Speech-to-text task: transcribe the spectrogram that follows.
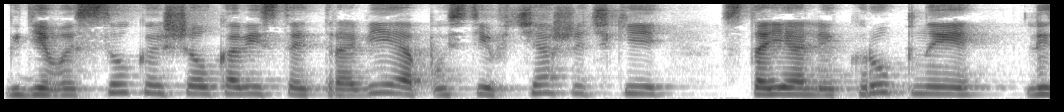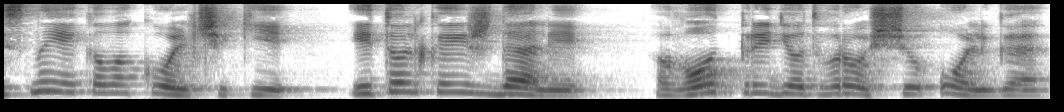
где в высокой шелковистой траве, опустив чашечки, стояли крупные лесные колокольчики и только и ждали «Вот придет в рощу Ольга».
